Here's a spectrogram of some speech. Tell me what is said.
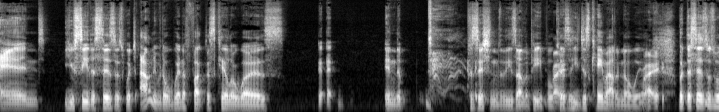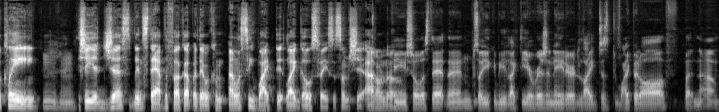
and you see the scissors, which I don't even know where the fuck this killer was uh, in the position to these other people because Right. he just came out of nowhere. right. But the scissors were clean. hmm She had just been stabbed the fuck up, but they were com- unless he wiped it like Ghostface or some shit. I don't know. Can you show us that then, so you could be like the originator, like just wipe it off? But no,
